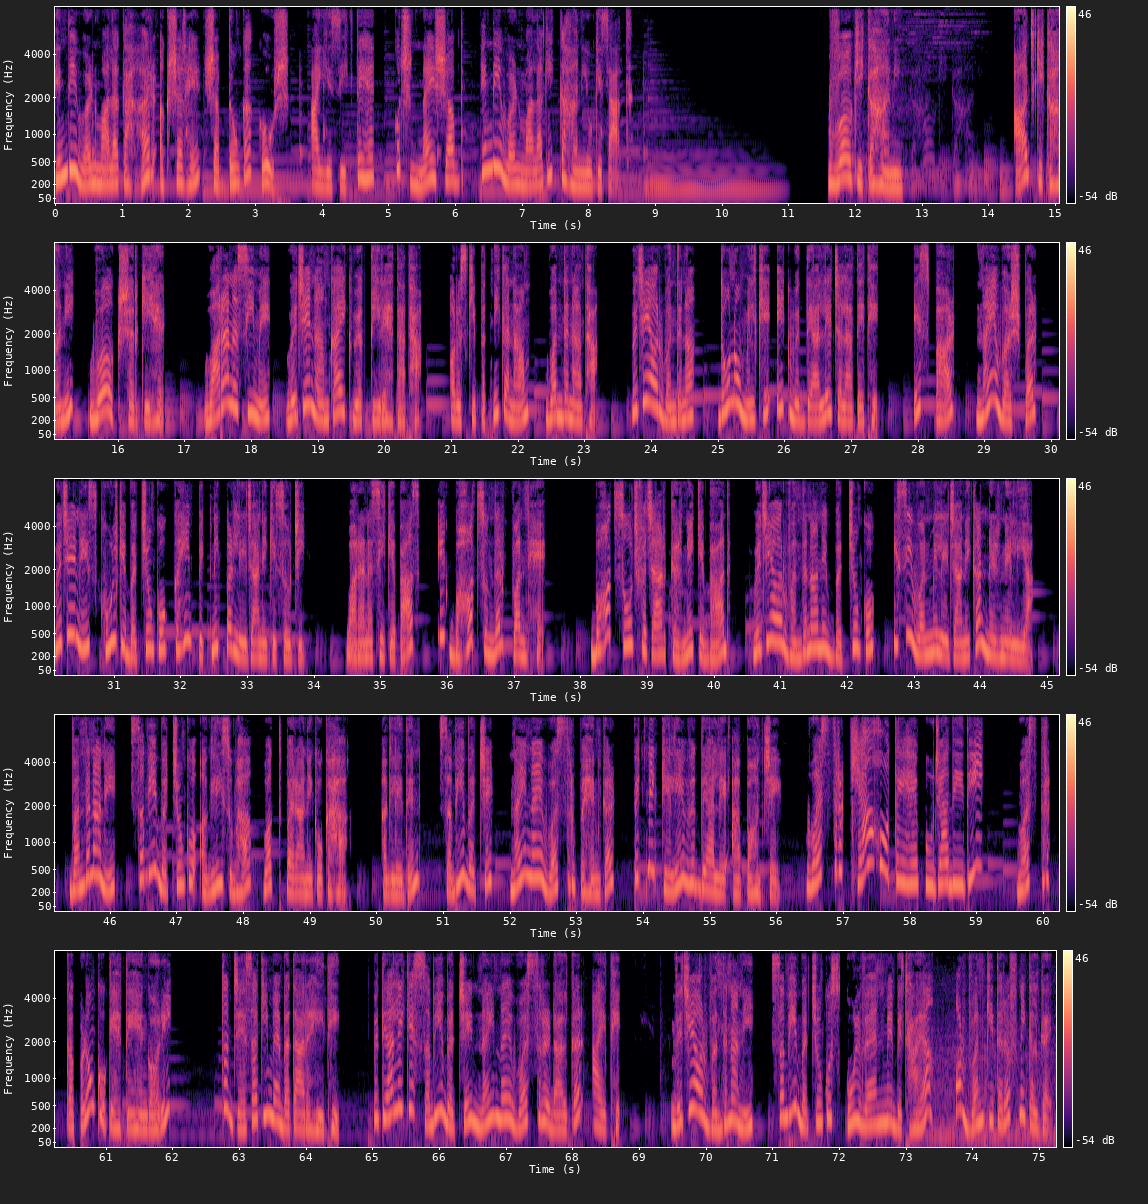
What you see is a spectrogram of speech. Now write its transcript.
हिंदी वर्णमाला का हर अक्षर है, शब्दों का कोश। आइए सीखते हैं कुछ नए शब्द हिंदी वर्णमाला की कहानियों के साथ। व की कहानी। आज की कहानी व अक्षर की है। वाराणसी में विजय नाम का एक व्यक्ति रहता था और उसकी पत्नी का नाम वंदना था। विजय और वंदना दोनों मिलके एक विद्यालय चलाते थे। इस बार नए वर्ष पर विजय ने स्कूल के बच्चों को कहीं पिकनिक पर ले जाने की सोची। वाराणसी के पास एक बहुत सुंदर वन है। बहुत सोच विचार करने के बाद विजय और वंदना ने बच्चों को इसी वन में ले जाने का निर्णय लिया। वंदना ने सभी बच्चों को अगली सुबह वक्त पर आने को कहा। अगले दिन सभी बच्चे नए नए वस्त्र पहनकर पिकनिक के लिए विद्यालय आ पहुँचे। वस्त्र क्या होते हैं, पूजा दीदी? वस्त्र कपड़ों को कहते हैं, गौरी। तो जैसा कि मैं बता रही थी, विद्यालय के सभी बच्चे नए नए वस्त्र डालकर आए थे। विजय और वंदना ने सभी बच्चों को स्कूल वैन में बिठाया और वन की तरफ़ निकल गए।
